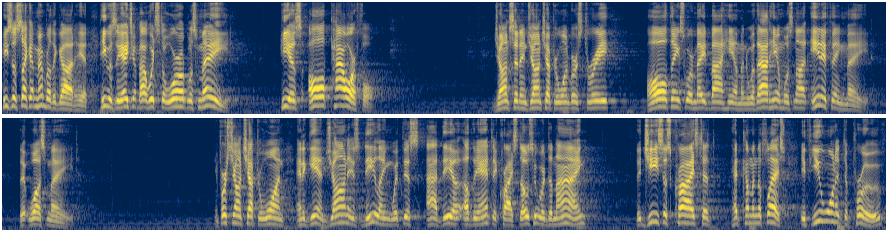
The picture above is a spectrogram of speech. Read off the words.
He's the second member of the Godhead. He was the agent by which the world was made. He is all powerful. John said in John chapter 1 verse 3, all things were made by him and without him was not anything made that was made. In 1 John chapter 1, and again, John is dealing with this idea of the Antichrist, those who were denying that Jesus Christ had, had come in the flesh. If you wanted to prove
